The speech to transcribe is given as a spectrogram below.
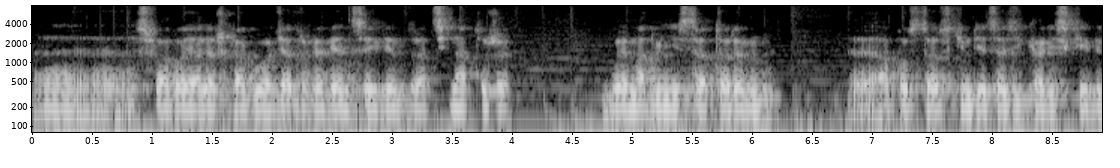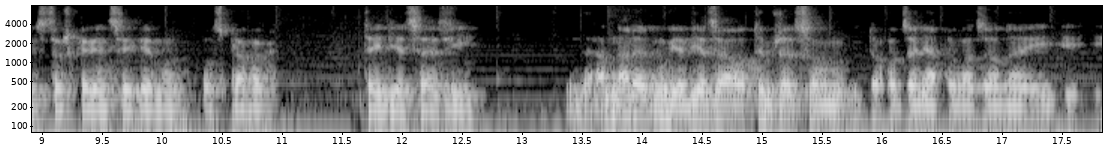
e, Sławoja Leszka Głodzia. Trochę więcej wiem z racji na to, że byłem administratorem e, apostolskim diecezji kaliskiej, więc troszkę więcej wiem o, o sprawach tej diecezji. No ale mówię, wiedza o tym, że są dochodzenia prowadzone i, i, i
